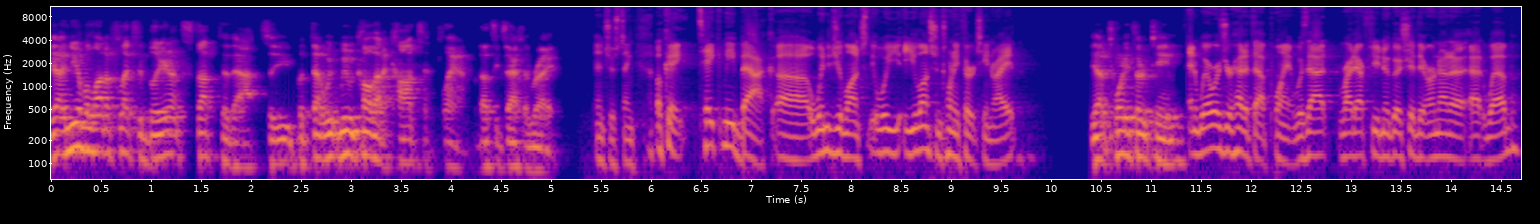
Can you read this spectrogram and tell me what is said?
Yeah, and you have a lot of flexibility. You're not stuck to that. So you, but that we, we would call that a content plan. That's exactly right. Interesting. Okay, take me back. Uh, when did you launch? Well, you, you launched in 2013, right? Yeah, 2013. And where was your head at that point? Was that right after you negotiated the earnout at, at Web?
